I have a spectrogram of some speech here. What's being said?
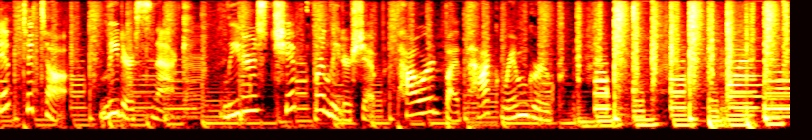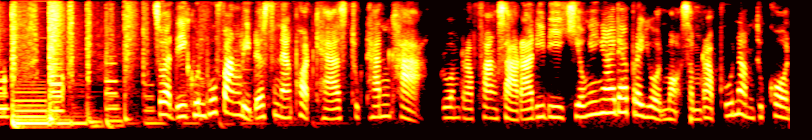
tip to top Leader Snack Leaders Chip for Leadership powered by Pack Rim Group สวัสดีคุณผู้ฟัง Leader Snack Podcast ทุกท่านค่ะ ร่วมรับฟังสาระดีๆ เคี้ยวง่ายๆ ได้ประโยชน์เหมาะสำหรับผู้นำทุกคน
